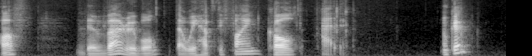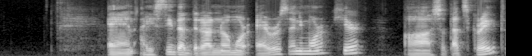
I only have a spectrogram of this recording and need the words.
of the variable that we have defined called added. Okay? And I see that there are no more errors anymore here. Uh, so that's great.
